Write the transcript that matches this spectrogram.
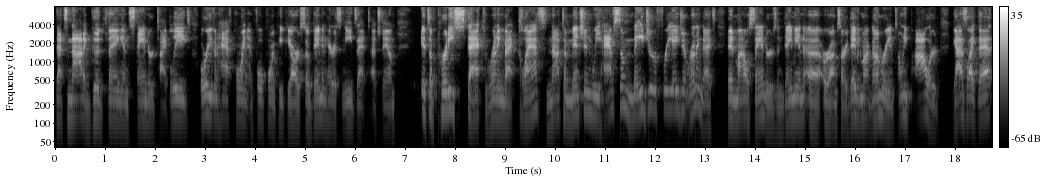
That's not a good thing in standard type leagues or even half point and full point PPR. So Damon Harris needs that touchdown. It's a pretty stacked running back class. Not to mention, we have some major free agent running backs in Miles Sanders and Damian, uh, or I'm sorry, David Montgomery and Tony Pollard, guys like that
